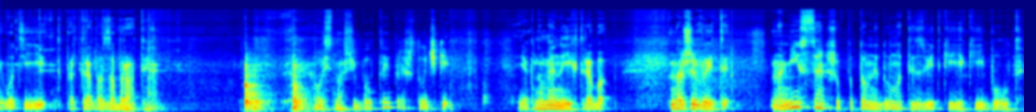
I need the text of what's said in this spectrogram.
І от її тепер треба забрати. Ось наші болти, три штучки. Як на мене, їх треба наживити на місце, щоб потім не думати, звідки який болт.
